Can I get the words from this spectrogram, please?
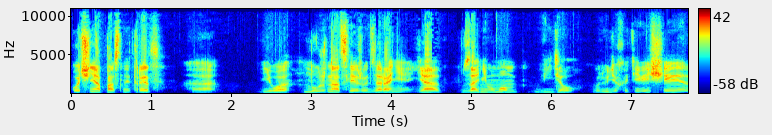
Очень опасный тред. Э, его нужно отслеживать заранее. Я задним умом видел в людях эти вещи.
